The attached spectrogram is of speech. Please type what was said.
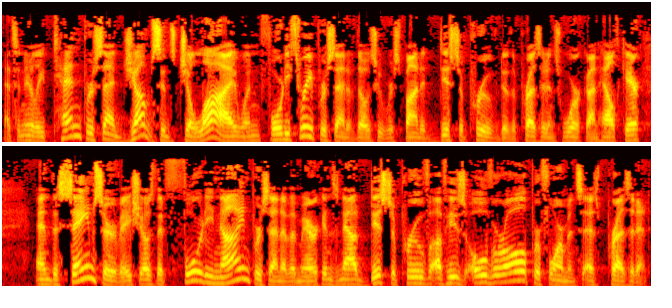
That's a nearly 10% jump since July, when 43% of those who responded disapproved of the president's work on health care. And the same survey shows that 49% of Americans now disapprove of his overall performance as president.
